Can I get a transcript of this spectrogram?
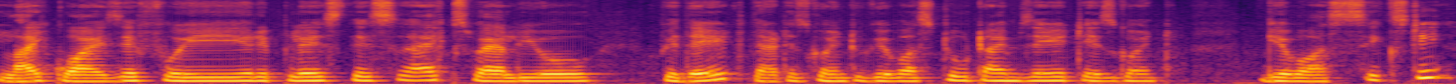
likewise if we replace this x value with 8 that is going to give us 2 times 8 is going to give us 16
